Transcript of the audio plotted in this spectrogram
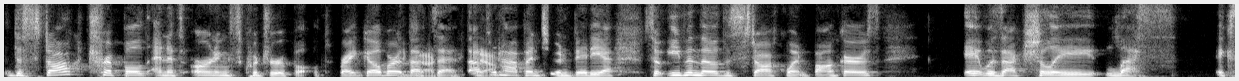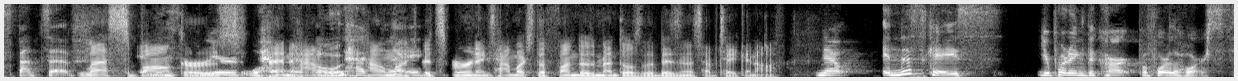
the stock tripled and its earnings quadrupled, right Gilbert? Exactly. That's it. That's yeah. what happened to Nvidia. So even though the stock went bonkers, it was actually less expensive. Less bonkers than how exactly. how much its earnings, how much the fundamentals of the business have taken off. Now, in this case, you're putting the cart before the horse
